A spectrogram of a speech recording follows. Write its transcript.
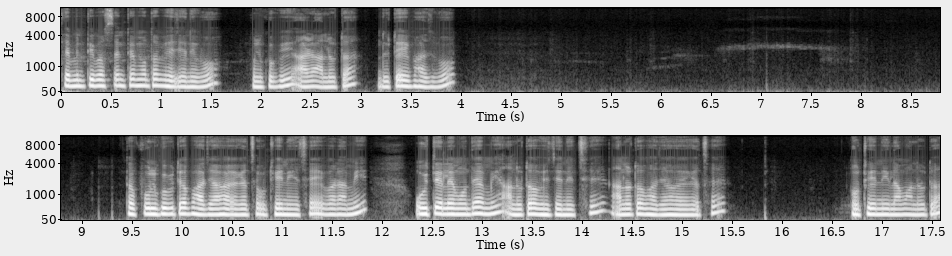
সেভেন্টি পার্সেন্টের মতো ভেজে নেব ফুলকপি আর আলুটা দুটাই ভাজবো। তো ফুলকপিটা ভাজা হয়ে গেছে, উঠিয়ে নিয়েছে। এবার আমি ওই তেলের মধ্যে আমি আলুটাও ভেজে নিচ্ছি। আলুটা ভাজা হয়ে গেছে। উঠিয়ে নিলাম আলুটা।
